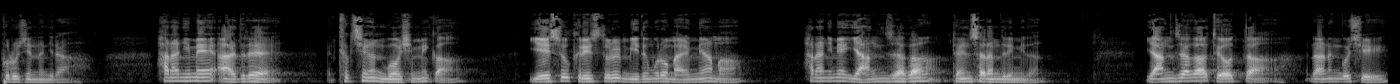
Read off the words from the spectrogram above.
부르짖느니라. 하나님의 아들의 특징은 무엇입니까? 예수 그리스도를 믿음으로 말미암아 하나님의 양자가 된 사람들입니다. 양자가 되었다라는 것이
